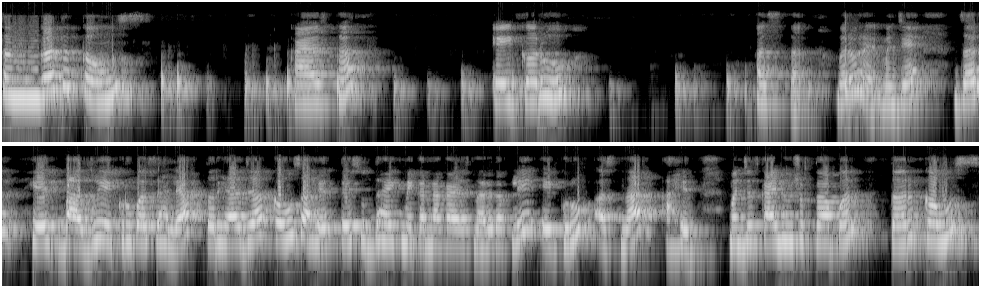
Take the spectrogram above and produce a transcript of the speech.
संगत कंस काय असतात? एकरूप असतात. बरोबर आहे? म्हणजे जर हे बाजू एकरूप झाल्या तर ह्या ज्या कंस आहेत ते सुद्धा एकमेकांना काय असणार आहेत? आपले एकरूप असणार आहेत. म्हणजेच काय लिहू शकतो आपण? तर कंस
